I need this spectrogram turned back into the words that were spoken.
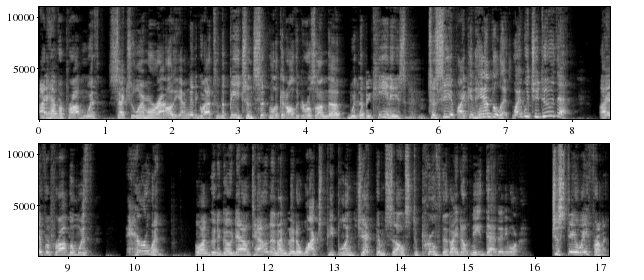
I have a problem with sexual immorality. I'm going to go out to the beach and sit and look at all the girls on the with the bikinis to see if I can handle it. Why would you do that? I have a problem with heroin. Oh, I'm going to go downtown and I'm going to watch people inject themselves to prove that I don't need that anymore. Just stay away from it.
